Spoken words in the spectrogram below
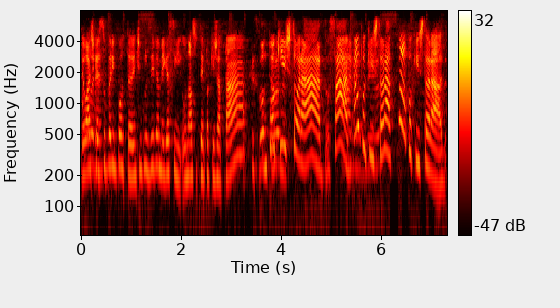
é eu acho que é super importante. Inclusive, amiga, assim, o nosso tempo aqui já tá Esgotando. um pouquinho estourado, sabe? Ai, tá um pouquinho Deus. estourado, tá um pouquinho estourado.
